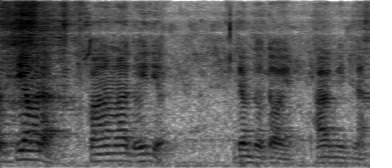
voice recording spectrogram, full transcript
ઓછી હમણાં. સોના મને ધોઈ દો જમતો તો એમ હા મીઠના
